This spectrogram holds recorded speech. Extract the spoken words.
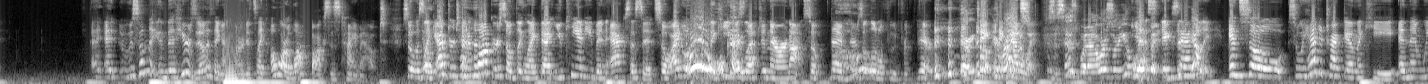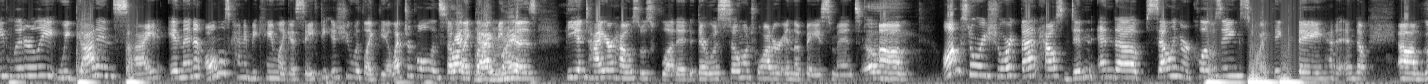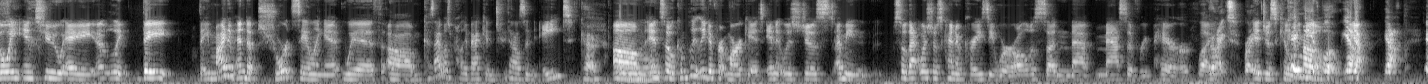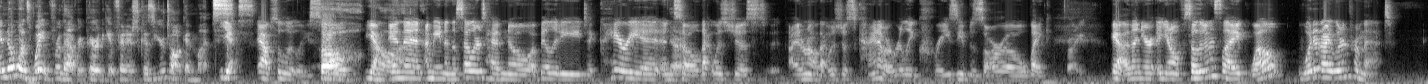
I, it was something, and the, here's the other thing I learned. It's like, oh, our lockbox is timeout. So it was like Oh. after 10 o'clock or something like that, you can't even access it. So I don't know Oh, if the oh, key okay. was left in there or not. So there, there's a Oh. little food for there. There you Take- go. You're take right. that away. Because it says what hours are you Yes, open? exactly. And so so we had to track down the key and then we literally we got inside and then it almost kind of became like a safety issue with like the electrical and stuff Right, like that right. because the entire house was flooded. There was so much water in the basement. Ugh. Um long story short, that house didn't end up selling or closing, so I think they had to end up um, going into a like they they might have ended up short selling it with because that was probably back in 2008 Okay. um, Oh. and so completely different market and it was just i mean so that was just kind of crazy where all of a sudden that massive repair like Right, right. it just killed Came the out deal of blue. Yeah, Yeah. yeah. And no one's waiting for that repair to get finished because you're talking months. Yes, absolutely. So Oh, yeah, God. and then I mean, and the sellers had no ability to carry it, and Yeah. so that was just I don't know, that was just kind of a really crazy, bizarro like Right. yeah. And then you're you know, so then it's like, well, what did I learn from that?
